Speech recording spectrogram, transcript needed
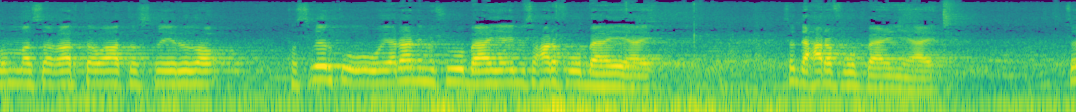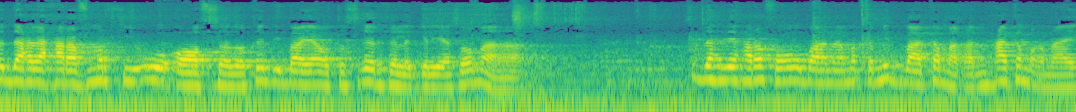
uma sakarta waa taskiirido taskiirku uu yaraan imisuu u baahan yahay imise xaraf uu baahan yahay. saddex xaraf uu baahan yahay. saddexda xaraf markii uu oofsado kadib ayaa u taskiirka la geliyaa soo maaha. saddexdii xaraf oo u baahnaa marka mid baa ka maqan maxaa ka maqnaay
